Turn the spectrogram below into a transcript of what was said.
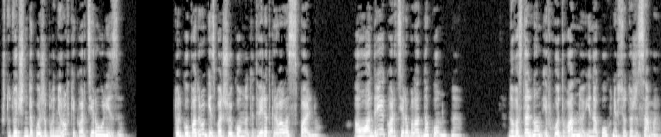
что точно такой же планировки квартира у Лизы. Только у подруги из большой комнаты дверь открывалась в спальню, а у Андрея квартира была однокомнатная. Но в остальном и вход в ванную, и на кухню все то же самое.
